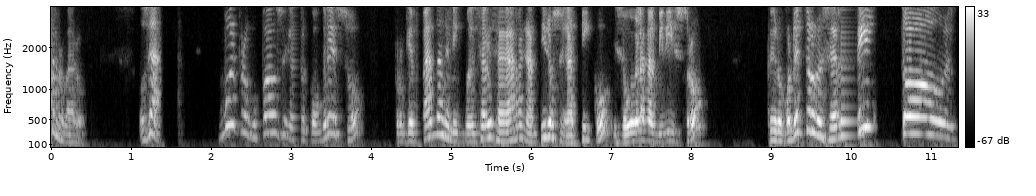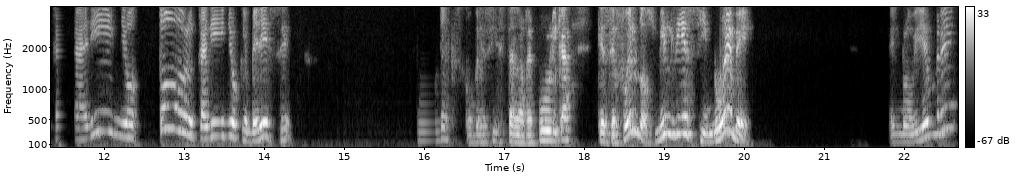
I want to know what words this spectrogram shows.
bárbaro! O sea, muy preocupados en el Congreso porque bandas delincuenciales se agarran a tiros en Atico y se vuelan al ministro, pero con Héctor Becerril todo el cariño, todo el cariño que merece un ex congresista de la República que se fue el 2019. En noviembre,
